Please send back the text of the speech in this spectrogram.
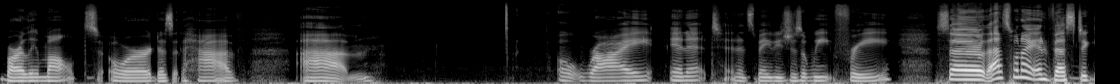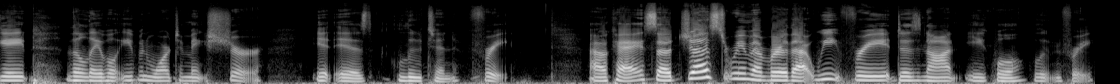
barley malt. Or does it have um, oh, rye in it? And it's maybe just a wheat free. So that's when I investigate the label even more to make sure it is gluten free. Okay, so just remember that wheat free does not equal gluten free.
